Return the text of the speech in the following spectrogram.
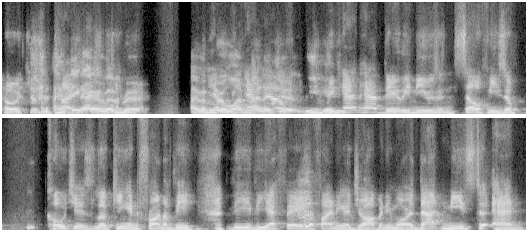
coach of the time." I think I remember. I remember yeah, one manager have, leaving. We can't have daily news and selfies of coaches looking in front of the the the FA and finding a job anymore. That needs to end.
